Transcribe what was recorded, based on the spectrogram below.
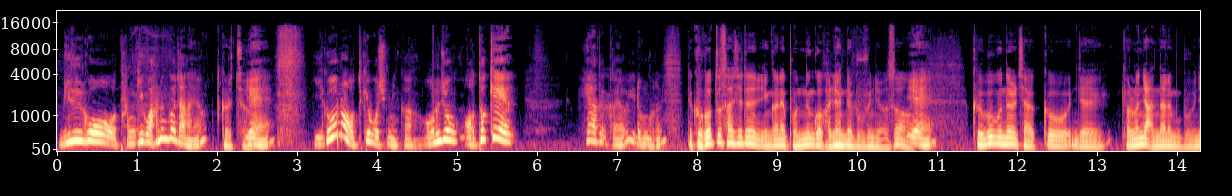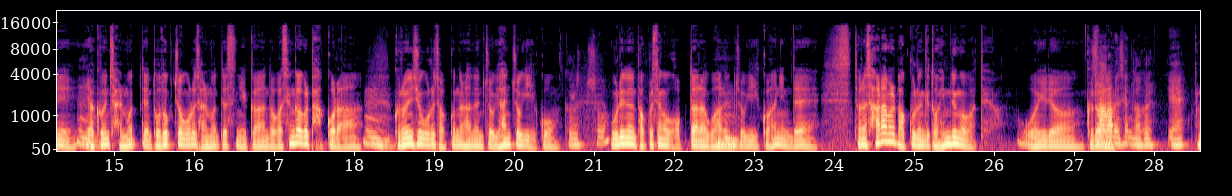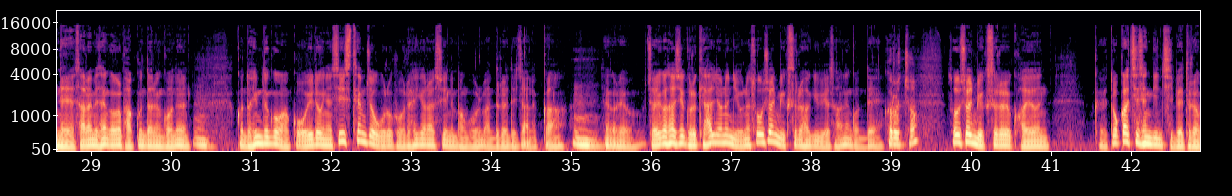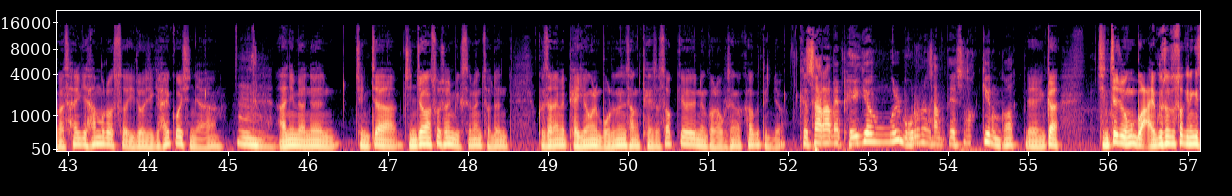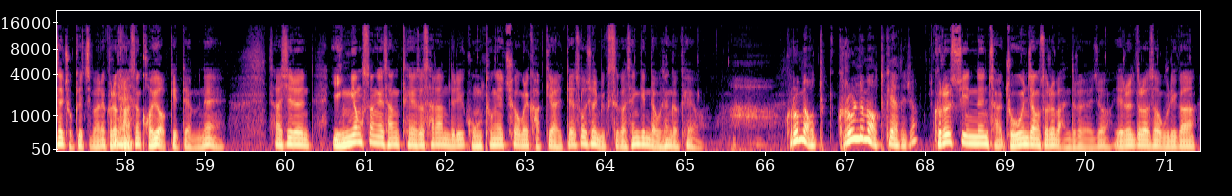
밀고 당기고 하는 거잖아요. 그렇죠. 예. 이거는 어떻게 보십니까? 어느 정도 어떻게 해야 될까요? 이런 거는? 그것도 사실은 인간의 본능과 관련된 부분이어서 예. 그 부분을 자꾸 이제 결론이 안 나는 부분이 음. 야 그건 잘못된 도덕적으로 잘못됐으니까 너가 생각을 바꿔라 음. 그런 식으로 접근을 하는 쪽이 한쪽이 있고 그렇죠. 우리는 바꿀 생각 없다라고 하는 음. 쪽이 있고 한인데 저는 사람을 바꾸는 게 더 힘든 것 같아요. 오히려 그런 사람의 생각을 예. 네 사람의 생각을 바꾼다는 거는 음. 그건 더 힘든 것 같고 오히려 그냥 시스템적으로 그거를 해결할 수 있는 방법을 만들어야 되지 않을까 음. 생각을 해요. 저희가 사실 그렇게 하려는 이유는 social mix를 하기 위해서 하는 건데 그렇죠. social mix를 과연 그 똑같이 생긴 집에 들어가 살게 함으로써 이루어지게 할 것이냐 음. 아니면은 진짜 진정한 social mix는 저는 그 사람의 배경을 모르는 상태에서 섞여 있는 거라고 생각하거든요. 그 사람의 배경을 모르는 상태에서 섞이는 것. 네, 그러니까 진짜 좋은 건 뭐 알고서도 섞이는 게 제일 좋겠지만 그럴 네. 가능성은 거의 없기 때문에 사실은 익명성의 상태에서 사람들이 공통의 추억을 갖게 할 때 소셜 믹스가 생긴다고 생각해요. 그러면 어떻게 그러려면 어떻게 해야 되죠? 그럴 수 있는 자, 좋은 장소를 만들어야죠. 예를 들어서 우리가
